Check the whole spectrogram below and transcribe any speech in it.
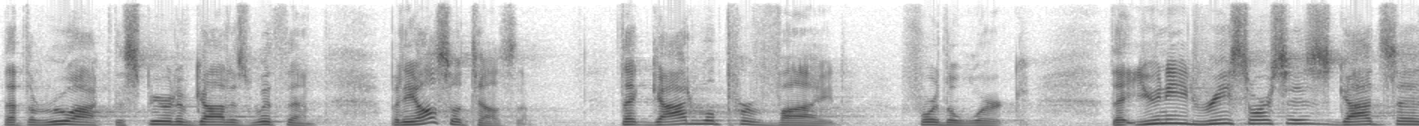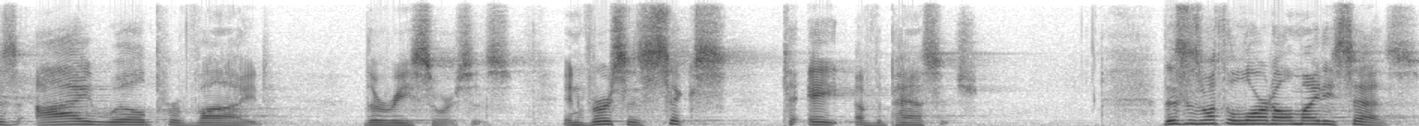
that the Ruach, the Spirit of God, is with them. But he also tells them that God will provide for the work. That you need resources, God says, I will provide the resources. In verses 6 to 8 of the passage. This is what the Lord Almighty says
